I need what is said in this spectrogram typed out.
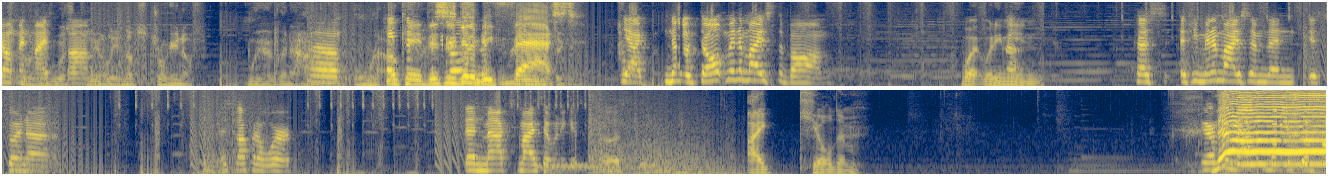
Don't minimize explosion was bomb. clearly not strong enough. We're gonna have Um, to all. Okay, this is gonna be fast. Yeah, no, don't minimize the bomb. What? What do you Uh, mean? Because if you minimize them, then it's gonna... It's not gonna work. Then maximize it when it gets close. I killed him. You have to No!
